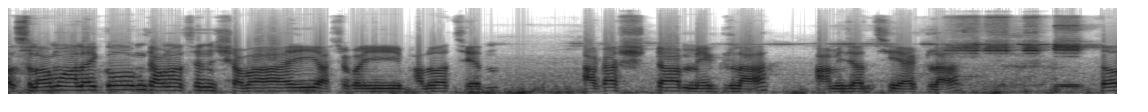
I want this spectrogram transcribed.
আসসালামু আলাইকুম, কেমন আছেন সবাই? আশা করি ভালো আছেন। আকাশটা মেঘলা, আমি যাচ্ছি একলা। তো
